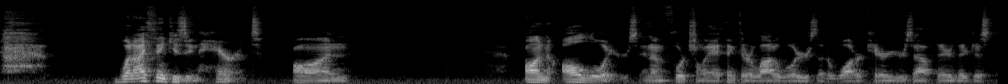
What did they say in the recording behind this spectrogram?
what I think is inherent on on all lawyers, and unfortunately, I think there are a lot of lawyers that are water carriers out there. They're just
